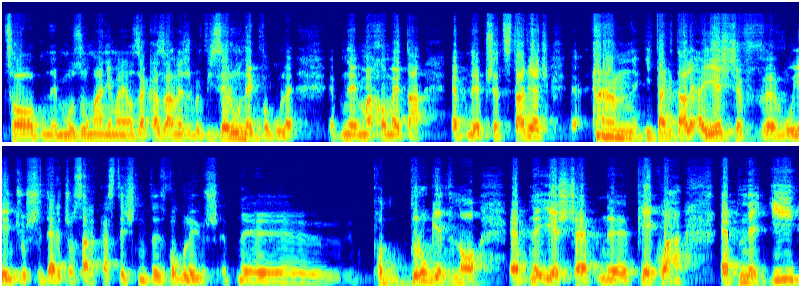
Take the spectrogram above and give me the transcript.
co muzułmanie mają zakazane, żeby wizerunek w ogóle e, Mahometa e, przedstawiać i tak dalej, a jeszcze w, w ujęciu szyderczo-sarkastycznym to jest w ogóle już e, pod drugie dno e, jeszcze e, piekła. E, i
